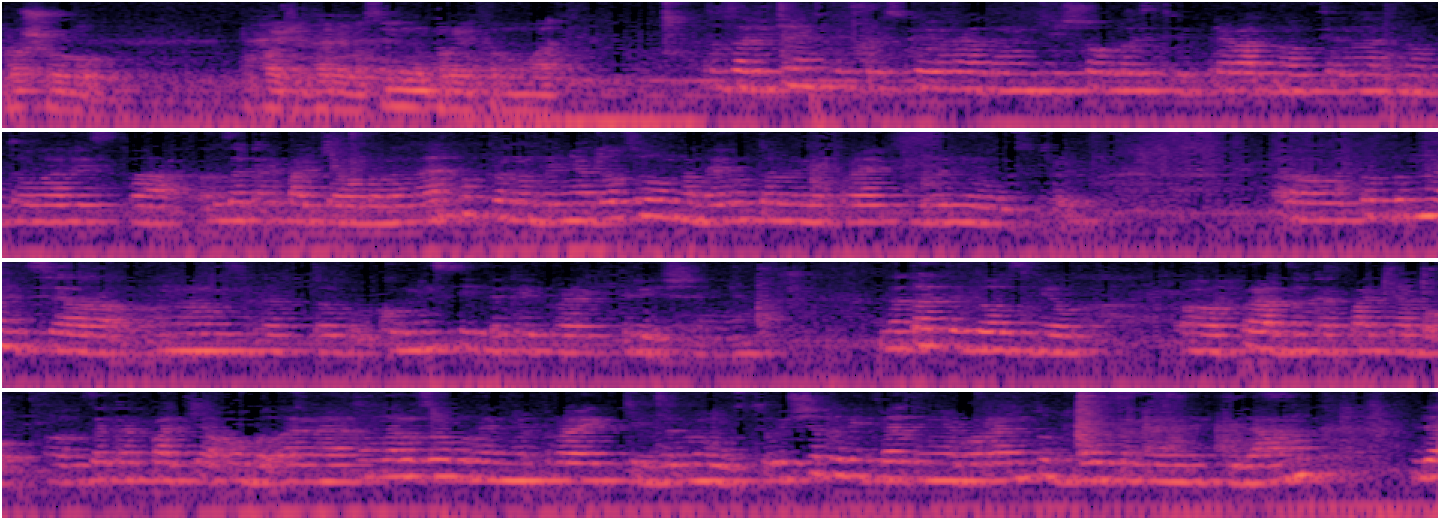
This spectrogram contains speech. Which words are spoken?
Прошу Попочу Дар'ю Васильівну проінформувати. До Зарічанської сільської ради надійшов лист від приватного акціонерного товариства Закарпаття Обленерго про надання дозволу на виготовлення проекту землеустрою. Е, Пропонується на розгляд комісії такий проект рішення. Надати дозвіл е, ПРАТ Закарпаття або е, Закарпаття Розроблення проєктів землеустрою щодо відведення в оренду двох земельних ділянок для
